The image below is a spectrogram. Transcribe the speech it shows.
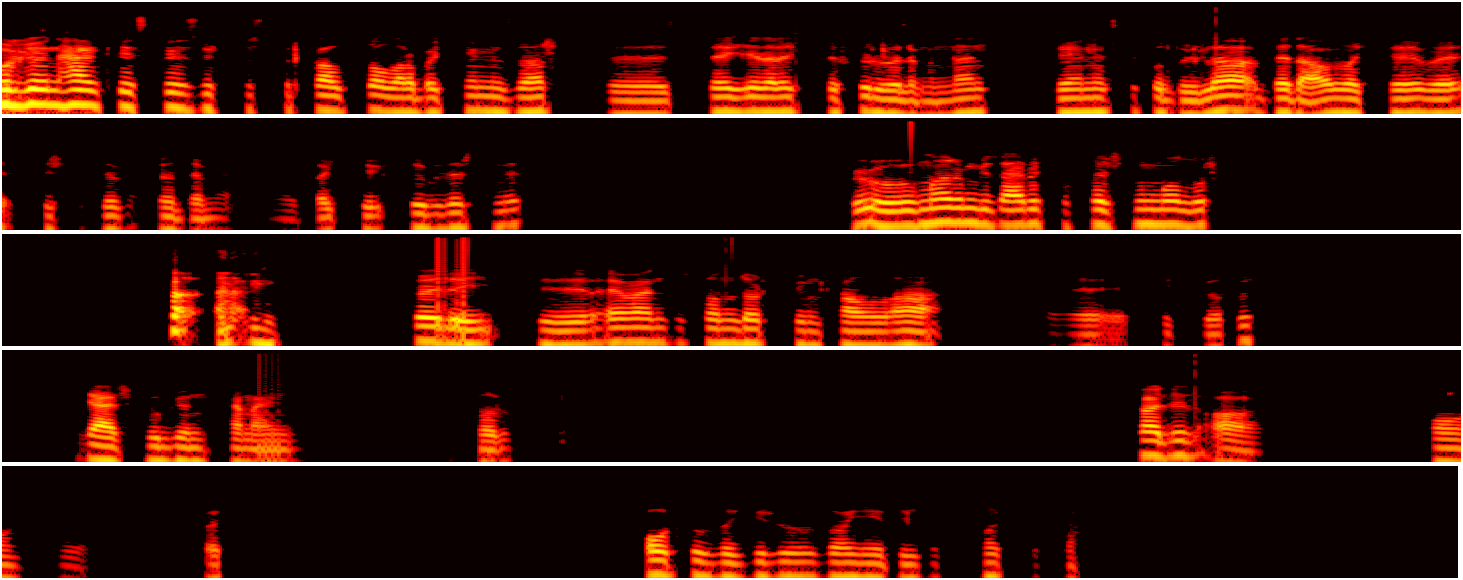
Bugün herkeste 346 dolar bakiyemiz var. Eee, siteye gelerek Sefir bölümünden CNS koduyla bedava bakiye ve çeşitli ödeme bakiye yükleyebilirsiniz. Umarım güzel bir kasa açılımı olur. Böyle, eee, event'e son 4 gün kala, eee, çekiyoruz. Gerçi bugün hemen atarım. Halil Ağar 17 evet. 30'da giriyoruz 17 ile çıkmak güzel.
